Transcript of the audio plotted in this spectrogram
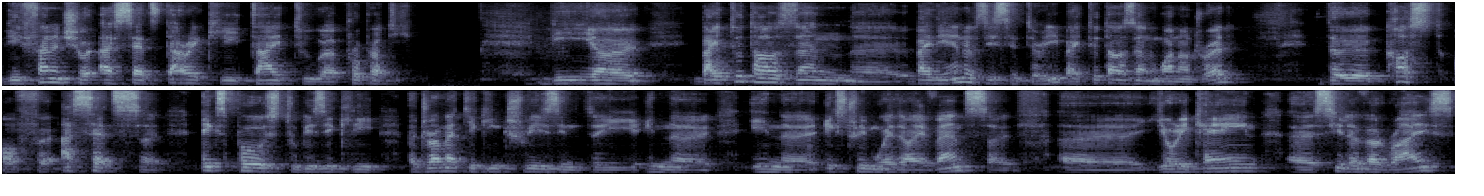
the financial assets directly tied to property the uh, by 2000, uh, by the end of this century, by 2100, the cost of uh, assets uh, exposed to basically a dramatic increase in the in uh, in uh, extreme weather events, uh, hurricane, sea level rise,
